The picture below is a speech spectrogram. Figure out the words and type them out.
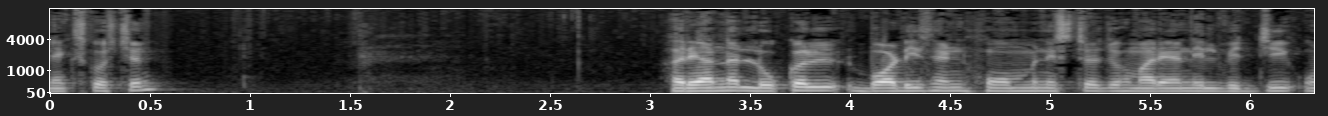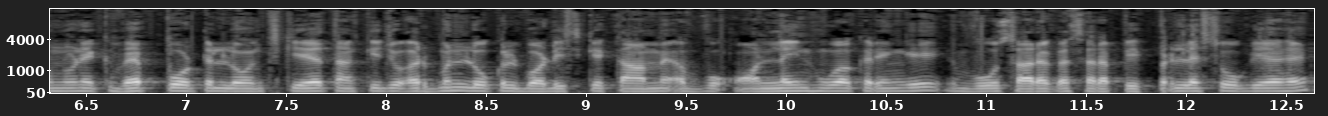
Next question Haryana local bodies and home minister जो हमारे अनिल विज जी, उन्होंने एक वेब पोर्टल लॉन्च किया है ताकि जो अर्बन लोकल बॉडीज के काम है, अब वो ऑनलाइन हुआ करेंगे। वो सारा का सारा पेपरलेस हो गया है।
